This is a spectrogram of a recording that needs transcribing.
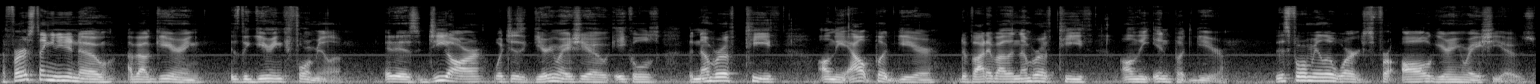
The first thing you need to know about gearing is the gearing formula. It is GR, which is gearing ratio, equals the number of teeth on the output gear divided by the number of teeth on the input gear. This formula works for all gearing ratios.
